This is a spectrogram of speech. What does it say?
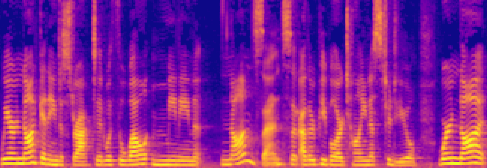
We are not getting distracted with the well-meaning nonsense that other people are telling us to do. We're not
